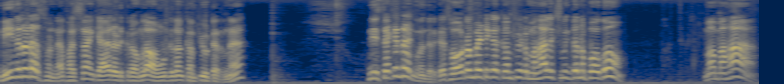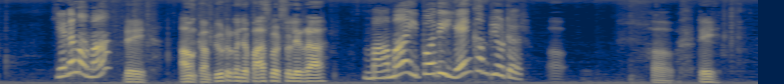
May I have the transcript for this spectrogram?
நீ தானடா சொன்ன? ஃபர்ஸ்ட் ரேங்க் யார் எடுக்கிறவங்களோ அவங்களுக்கு தான் கம்ப்யூட்டர்னு. நீ செகண்ட் ரேங்க் வந்திருக்க சோ ஆட்டோமேட்டிக்கா கம்ப்யூட்டர் மகாலட்சுமிக்கு தானே போகும்? மா மகா. என்ன மாமா? டேய் அவன் கம்ப்யூட்டர் கொஞ்சம் பாஸ்வேர்ட் சொல்லிடுறா. மாமா இப்போது ஏன் கம்ப்யூட்டர் ஓ, டேய்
